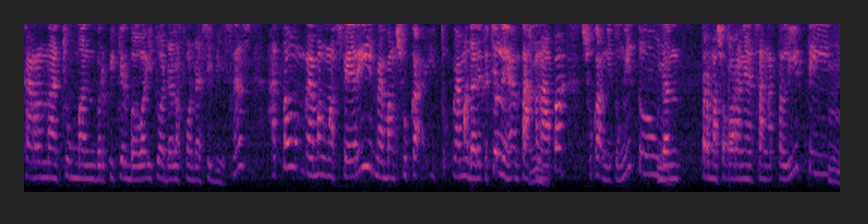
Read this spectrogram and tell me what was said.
karena cuman berpikir bahwa itu adalah fondasi bisnis atau memang Mas Ferry memang suka itu memang dari kecil nih entah Hmm. kenapa suka ngitung-ngitung dan termasuk orang yang sangat teliti Hmm.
